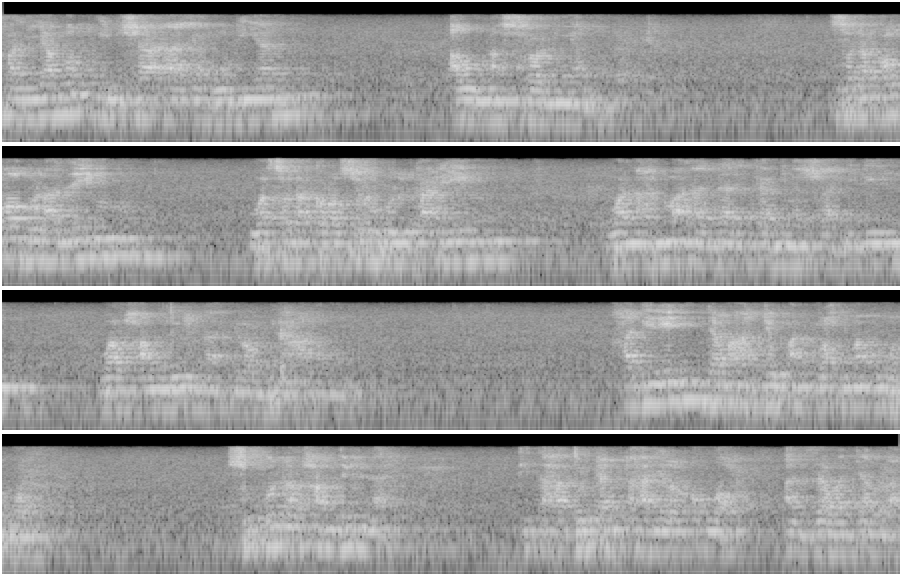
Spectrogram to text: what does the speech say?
falyamut insya'a yahudiyan au nasraniyan. Sadaqallahul azim wa sadaqa rasuluhul karim wa nahnu ala dhalika minasyahidin walhamdulillahi rabbil alamin. Hadirin jamaah Jumat rahimakumullah. Syukur alhamdulillah kita haturkan kehadiran Allah Azza wa Jalla.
